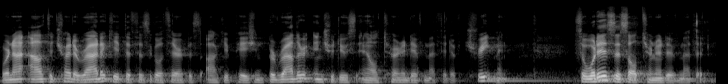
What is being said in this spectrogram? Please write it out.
We're not out to try to eradicate the physical therapist occupation, but rather introduce an alternative method of treatment. So, what is this alternative method?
